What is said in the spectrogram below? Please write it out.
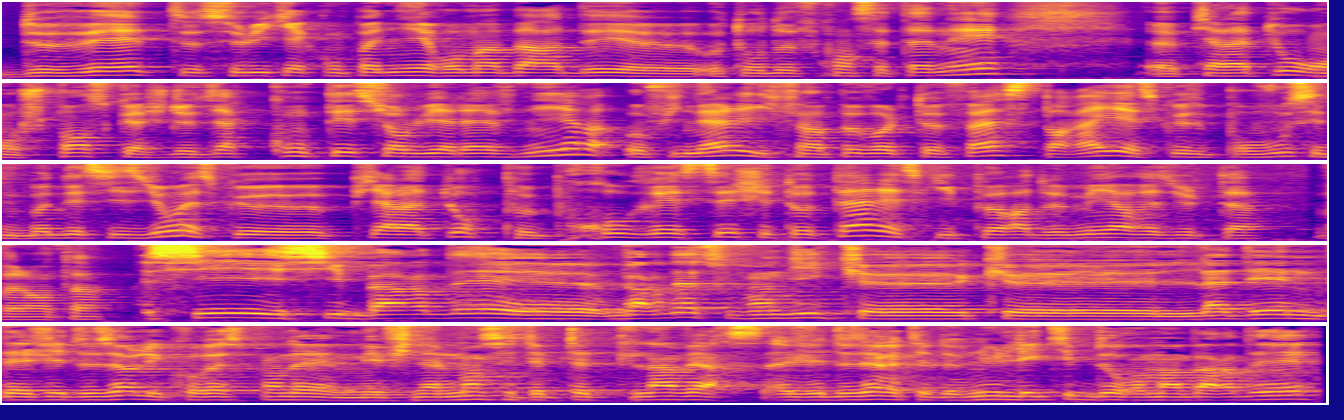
devait être celui qui accompagnait Romain Bardet euh, au Tour de France cette année. Euh, Pierre Latour, je pense que je dois dire compter sur lui à l'avenir. Au final, il fait un peu volte-face. Pareil, est-ce que pour vous c'est une bonne décision? Est-ce que Pierre Latour peut progresser chez Total? Est-ce qu'il peut avoir de meilleurs résultats, Valentin Si, si Bardet, Bardet a souvent dit que, que l'ADN d'AG2R lui correspondait, mais finalement c'était peut-être l'inverse. AG2R était devenu l'équipe de Romain Bardet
